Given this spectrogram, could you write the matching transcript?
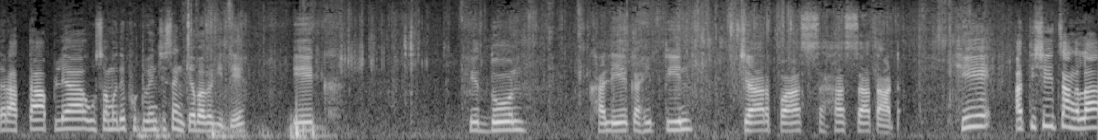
तर आता आपल्या ऊसामध्ये फुटव्यांची संख्या बघा किती आहे. एक हे दोन खाली एक आहे तीन चार पाच सहा सात आठ. हे अतिशय चांगला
